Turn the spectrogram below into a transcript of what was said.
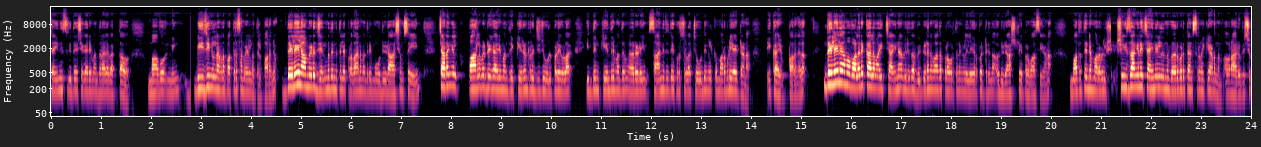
ചൈനീസ് വിദേശകാര്യ മന്ത്രാലയ വക്താവ് മാവോ നിങ് ബീജിംഗിൽ നടന്ന പത്രസമ്മേളനത്തിൽ പറഞ്ഞു. ദലൈലാമയുടെ ജന്മദിനത്തിലെ പ്രധാനമന്ത്രി മോദിയുടെ ആശംസയെയും ചടങ്ങിൽ പാർലമെന്ററി കാര്യമന്ത്രി കിരൺ റിജിജു ഉൾപ്പെടെയുള്ള ഇന്ത്യൻ കേന്ദ്രമന്ത്രിമാരുടെയും സാന്നിധ്യത്തെക്കുറിച്ചുള്ള ചോദ്യങ്ങൾക്ക് മറുപടിയായിട്ടാണ് ഇക്കാര്യം പറഞ്ഞത്. ദലൈലാമ വളരെ കാലമായി ചൈന വിരുദ്ധ വിഘടനവാദ പ്രവർത്തനങ്ങളിൽ ഏർപ്പെട്ടിരുന്ന ഒരു രാഷ്ട്രീയ പ്രവാസിയാണ്. മതത്തിന്റെ മറവിൽ ഷീസാങ്ങിനെ ചൈനയിൽ നിന്ന് വേർപെടുത്താൻ ശ്രമിക്കുകയാണെന്നും അവർ ആരോപിച്ചു.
